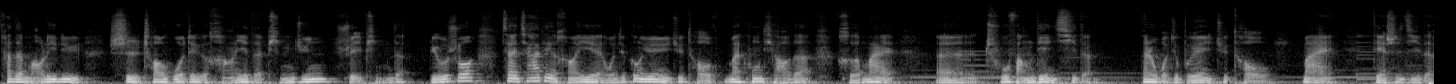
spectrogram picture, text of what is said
它的毛利率是超过这个行业的平均水平的。比如说，在家电行业，我就更愿意去投卖空调的和卖呃厨房电器的，但是我就不愿意去投卖电视机的，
